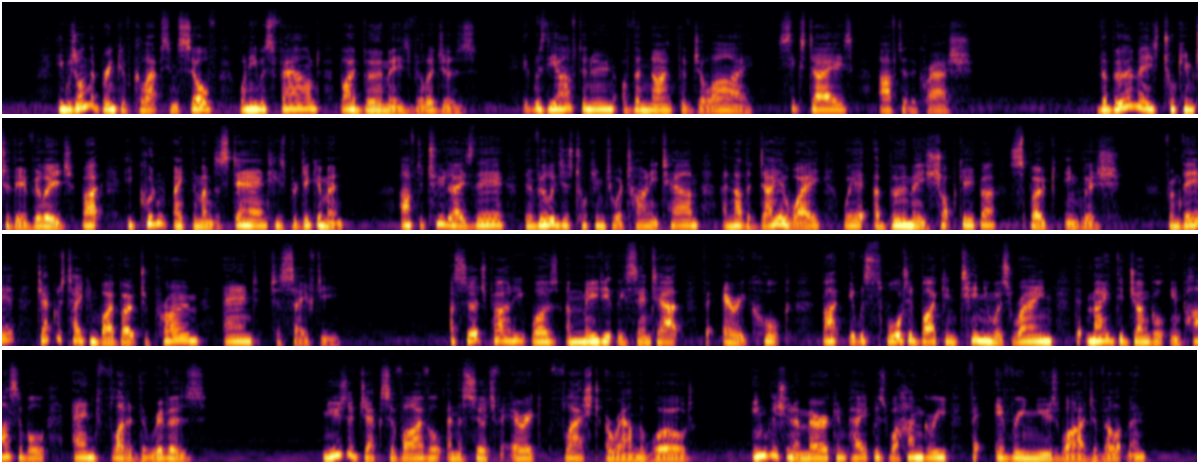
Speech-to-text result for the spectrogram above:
He was on the brink of collapse himself when he was found by Burmese villagers. It was the afternoon of the 9th of July, six days after the crash. The Burmese took him to their village, but he couldn't make them understand his predicament. After two days there, the villagers took him to a tiny town another day away where a Burmese shopkeeper spoke English. From there, Jack was taken by boat to Prome and to safety. A search party was immediately sent out for Eric Hook, but it was thwarted by continuous rain that made the jungle impassable and flooded the rivers. News of Jack's survival and the search for Eric flashed around the world. English and American papers were hungry for every newswire development.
